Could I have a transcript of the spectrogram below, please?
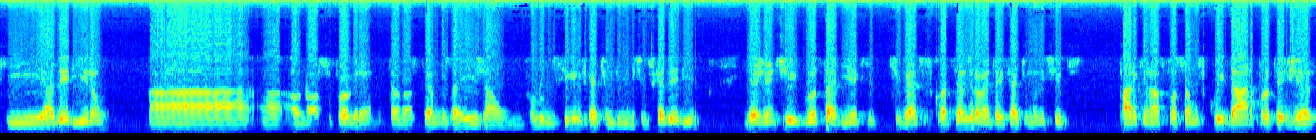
que aderiram a, a, ao nosso programa. Então, nós temos aí já um volume significativo de municípios que aderiram e a gente gostaria que tivesse os 497 municípios para que nós possamos cuidar, proteger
